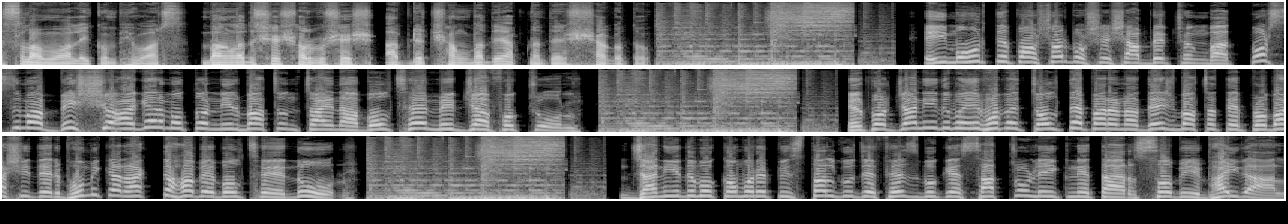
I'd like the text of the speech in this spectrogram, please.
আসসালামু আলাইকুম ভিউয়ার্স। বাংলাদেশের সর্বশেষ আপডেট সংবাদে আপনাদের স্বাগত। এই মুহূর্তে পাওয়া সর্বশেষ আপডেট সংবাদ। পশ্চিমা বিশ্ব আগের মতো নির্বাচন চায় না, বলছে মির্জা ফখরুল। এরপর জানিয়ে দেব, এভাবে চলতে পারে না, দেশ বাঁচাতে প্রবাসীদের ভূমিকা রাখতে হবে, বলছে নূর। জানিয়ে দেব, কোমরে পিস্তল গুজে ফেসবুকে ছাত্রলীগ নেতার ছবি ভাইরাল।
